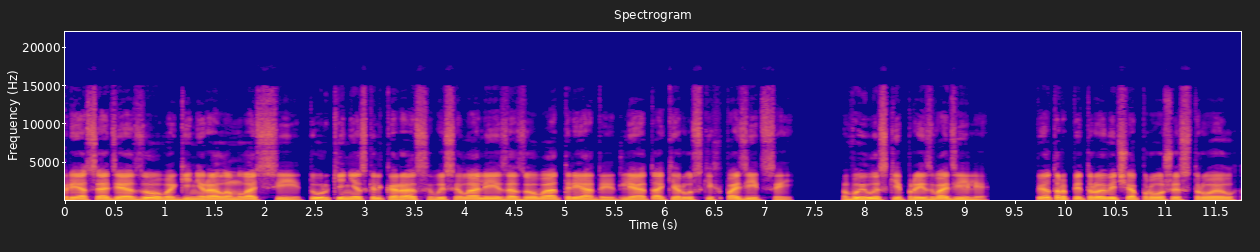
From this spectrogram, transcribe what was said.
при осаде Азова генералом Ласси турки несколько раз высылали из Азова отряды для атаки русских позиций, Вылазки производили. Петр Петрович опроши строил,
